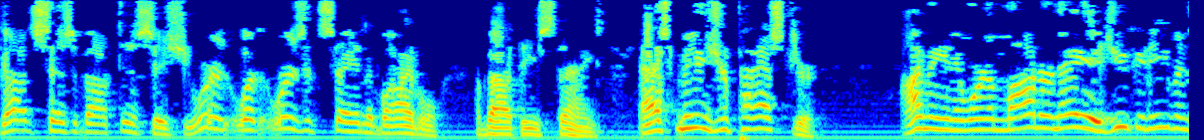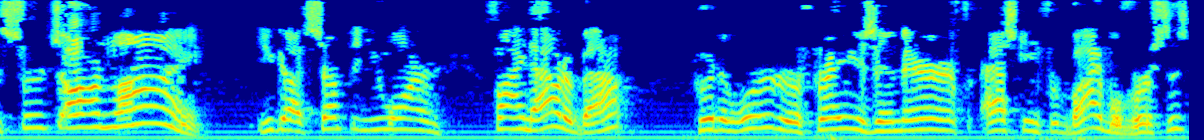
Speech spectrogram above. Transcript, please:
God says about this issue. Where, what, where does it say in the Bible about these things? Ask me as your pastor. I mean, we're in a modern age. You can even search online. You got something you want to find out about put a word or a phrase in there asking for Bible verses,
